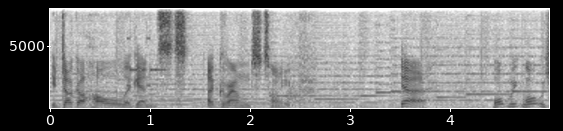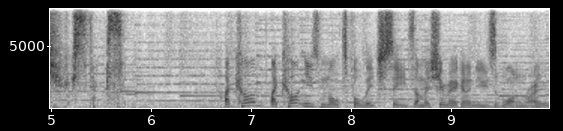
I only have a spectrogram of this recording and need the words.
You dug a hole against a ground type. Yeah. What what were you expecting? I can't I can't use multiple leech seeds. I'm assuming I can only use one, right?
